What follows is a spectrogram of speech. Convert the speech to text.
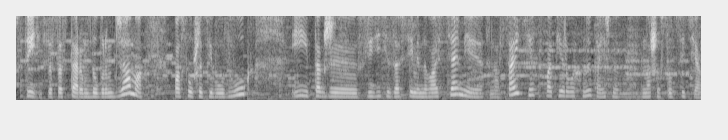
встретиться со старым добрым Джама, послушать его звук. И также следите за всеми новостями на сайте, во-первых, ну и, конечно, в наших соцсетях.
